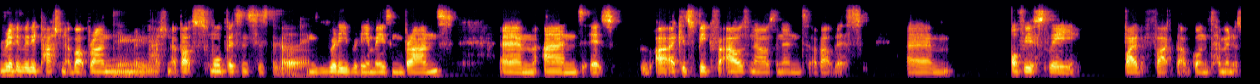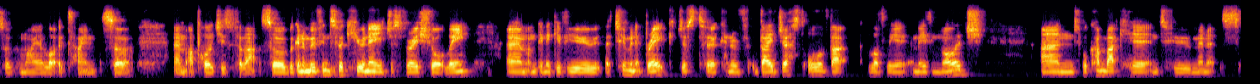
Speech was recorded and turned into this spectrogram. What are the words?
really, really passionate about branding, really passionate about small businesses developing really, really amazing brands. Um, and it's I could speak for hours and hours and end about this. Um, obviously, by the fact that I've gone 10 minutes over my allotted time. So um, apologies for that. So we're going to move into a Q&A just very shortly. Um, I'm going to give you a two minute break just to kind of digest all of that lovely, amazing knowledge. And we'll come back here in two minutes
